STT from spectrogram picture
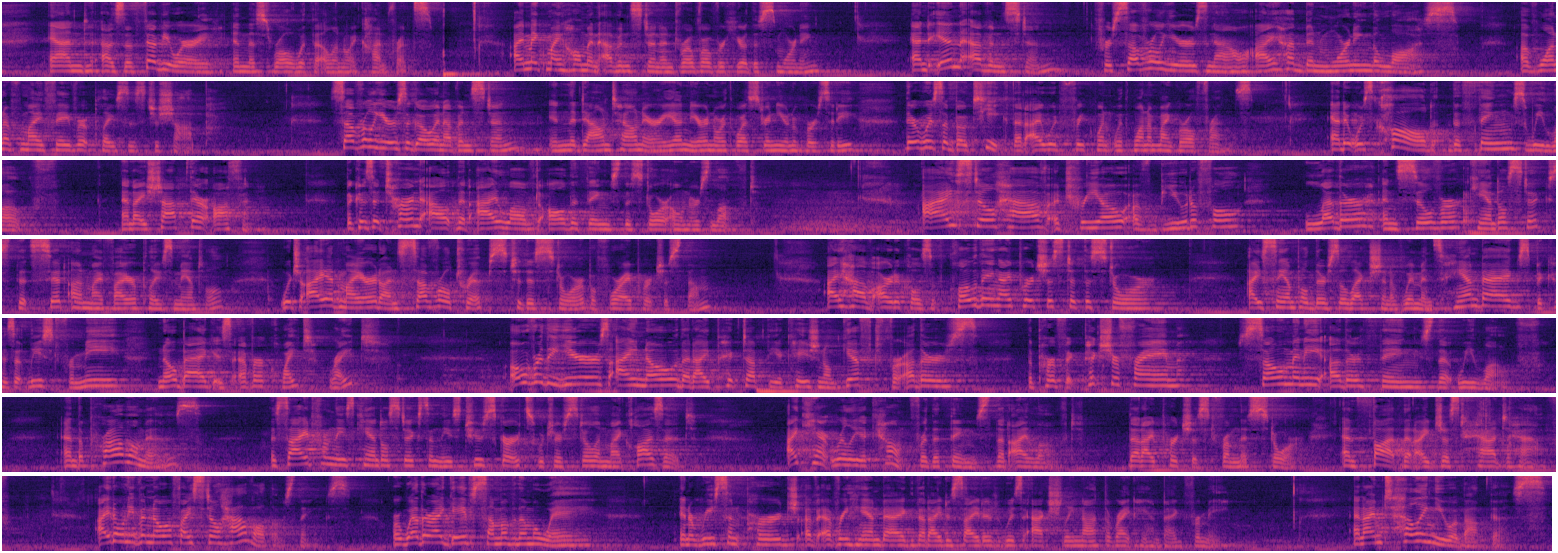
and as of February in this role with the Illinois Conference. I make my home in Evanston and drove over here this morning. And in Evanston, for several years now, I have been mourning the loss of one of my favorite places to shop. Several years ago in Evanston, in the downtown area near Northwestern University, there was a boutique that I would frequent with one of my girlfriends, and it was called The Things We Love. And I shopped there often because it turned out that I loved all the things the store owners loved. I still have a trio of beautiful leather and silver candlesticks that sit on my fireplace mantle, which I admired on several trips to this store before I purchased them. I have articles of clothing I purchased at the store. I sampled their selection of women's handbags because, at least for me, no bag is ever quite right. Over the years, I know that I picked up the occasional gift for others, the perfect picture frame, so many other things that we love. And the problem is, aside from these candlesticks and these two skirts, which are still in my closet, I can't really account for the things that I loved, that I purchased from this store, and thought that I just had to have. I don't even know if I still have all those things, or whether I gave some of them away in a recent purge of every handbag that I decided was actually not the right handbag for me. And I'm telling you about this,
